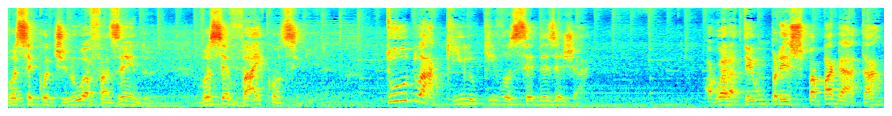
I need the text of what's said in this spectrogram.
você continua fazendo, você vai conseguir tudo aquilo que você desejar. Agora tem um preço para pagar, tá?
